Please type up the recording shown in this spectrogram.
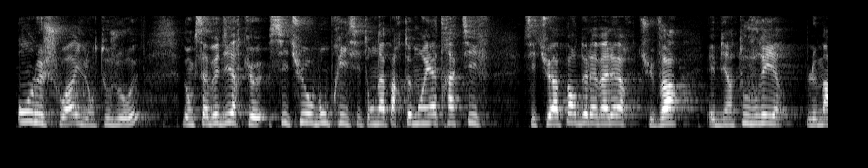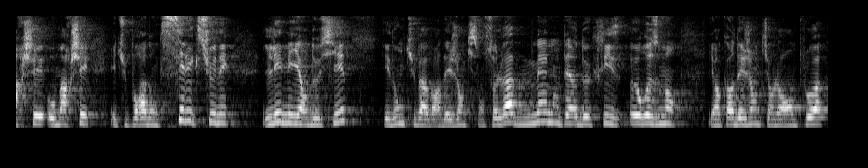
ont le choix, ils l'ont toujours eu. Donc ça veut dire que si tu es au bon prix, si ton appartement est attractif, si tu apportes de la valeur, tu vas eh t'ouvrir le marché au marché et tu pourras donc sélectionner les meilleurs dossiers. Et donc tu vas avoir des gens qui sont solvables, même en période de crise, heureusement, il y a encore des gens qui ont leur emploi,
